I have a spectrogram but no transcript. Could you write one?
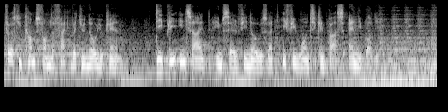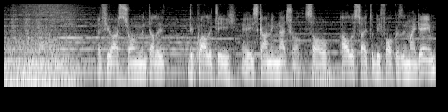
First, it comes from the fact that you know you can. Deeply inside himself, he knows that if he wants, he can pass anybody. If you are strong mentally, the quality is coming natural. So I always try to be focused in my game,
